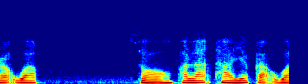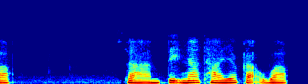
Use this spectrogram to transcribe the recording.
ระวรคสองพละทายกะวรคสามตินาทายกะวัก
